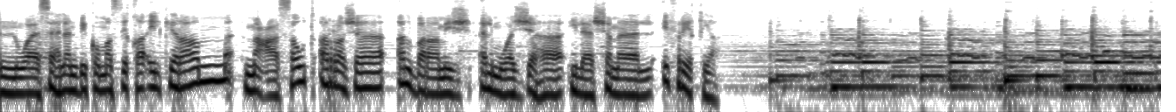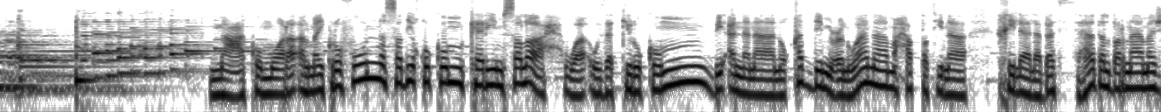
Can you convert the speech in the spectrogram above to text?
أهلا وسهلا بكم أصدقائي الكرام مع صوت الرجاء البرامج الموجهة إلى شمال إفريقيا. معكم وراء الميكروفون صديقكم كريم صلاح وأذكركم بأننا نقدم عنوان محطتنا خلال بث هذا البرنامج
